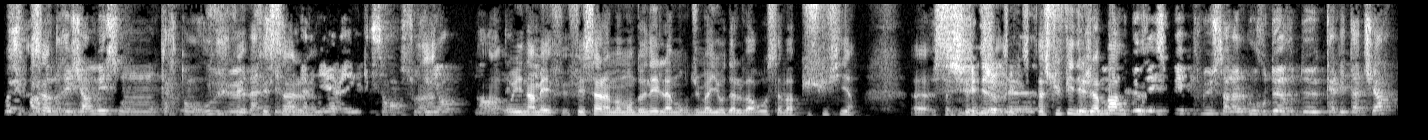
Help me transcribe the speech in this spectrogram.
Moi, je pardonnerai jamais son carton rouge la saison dernière et qui sort en souriant. Ah, oui, non, mais fais ça à un moment donné, l'amour du maillot d'Alvaro, ça va plus suffire. Euh, ça suffit déjà plus. Ça suffit déjà pas. De respect plus à la lourdeur de Kaletacha,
